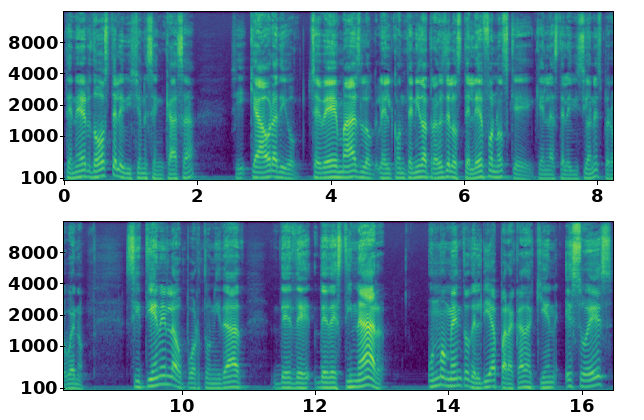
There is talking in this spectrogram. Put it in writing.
tener dos televisiones en casa, ¿sí? que ahora digo, se ve más el contenido a través de los teléfonos que, que, en las televisiones, pero bueno, si tienen la oportunidad de, de, de destinar un momento del día para cada quien, eso es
